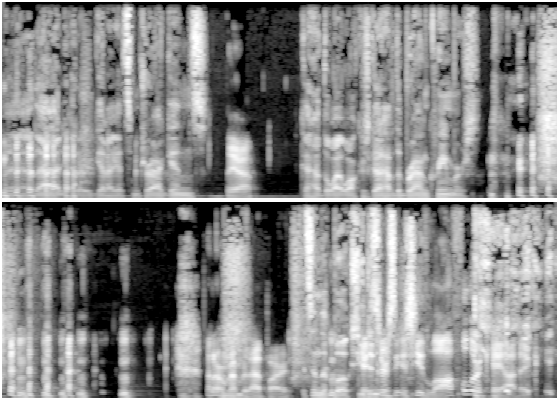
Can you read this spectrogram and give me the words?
Yeah, that you gotta, you gotta get some dragons. Yeah. Gotta have the White Walkers. Gotta have the brown creamers. I don't remember that part. It's in the books. You Okay, didn't. Cersei, is she lawful or chaotic?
